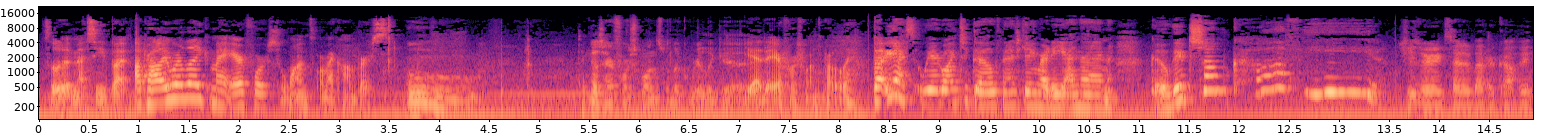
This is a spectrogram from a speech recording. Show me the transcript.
it's a little bit messy but I'll probably wear like my Air Force Ones or my Converse Ooh. I think those Air Force Ones would look really good. yeah the Air Force Ones probably but yes we are going to go finish getting ready and then go get some coffee She's very excited about her coffee.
